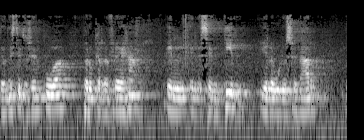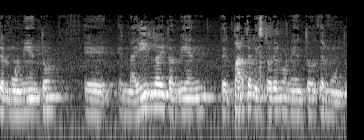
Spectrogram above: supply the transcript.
de una institución en Cuba, pero que refleja el, sentir y el evolucionar del movimiento eh, en la isla y también de parte de la historia del movimiento del mundo.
